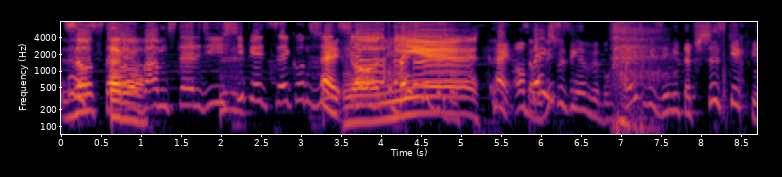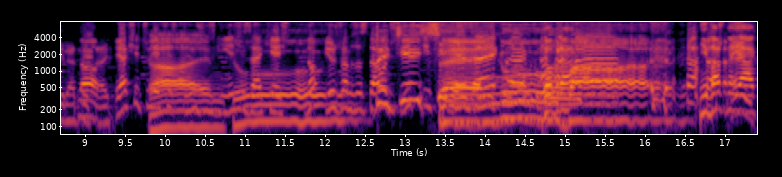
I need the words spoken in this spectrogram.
Zostało wam 45 sekund życia. Ej, No nie. Ej, obejdźmy z nimi wybuch. Spędźmy z nimi te wszystkie chwile No, tutaj. jak się czujecie z tym, że Time zginiecie za jakieś... No, już wam zostało 30 30 sekund. Dobra. Nieważne jak,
